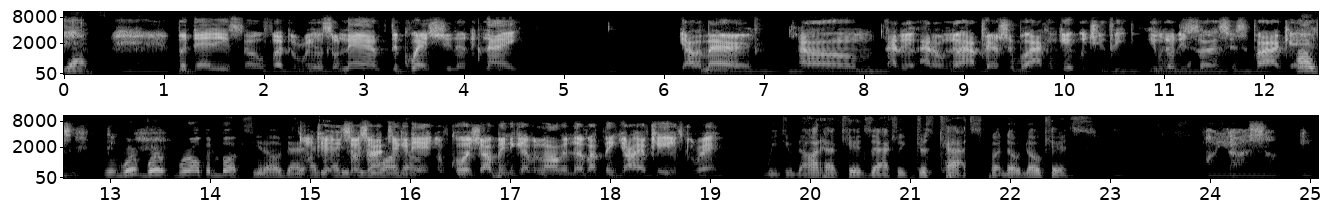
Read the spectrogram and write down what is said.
yeah. But that is so fucking real. So now the question of the night. Y'all are married. Um, I don't, I don't know how personable I can get with you people, even though this is a uncensored Oh, podcast. we're we're we're open books. You know, okay, so, so I take it that, of course, y'all been together long enough. I think y'all have kids, correct? We do not have kids actually, just cats, but no no kids. Oh, y'all so lucky.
